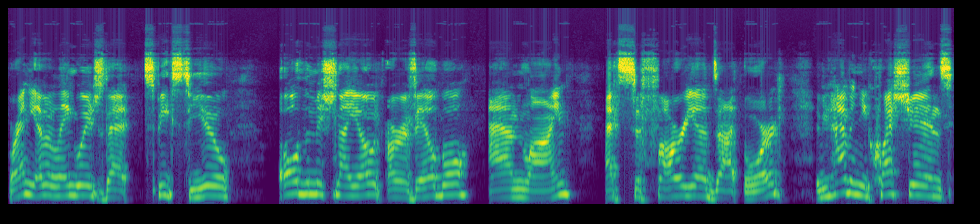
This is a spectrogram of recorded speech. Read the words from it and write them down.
or any other language that speaks to you, all the Mishnayot are available online at sefaria.org. If you have any questions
